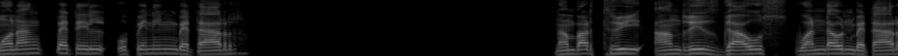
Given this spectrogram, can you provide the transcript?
Monank Patel opening batter number three Andries Gous one down batter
